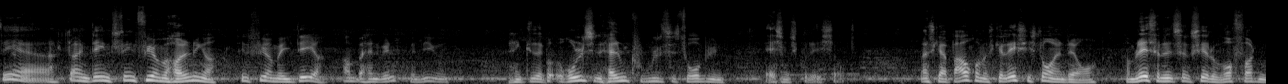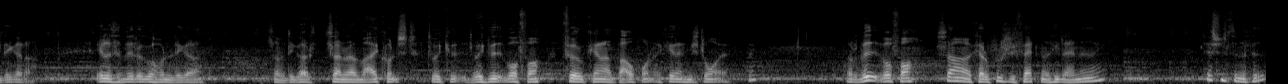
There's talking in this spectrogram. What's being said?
Det er, der er en, det, er en, det er en fyr med holdninger. Det er en fyr med idéer om, hvad han vil med livet. Han gider rulle sin halmkugle til storbyen. Jeg synes det er sjovt. Man skal have baggrund, man skal læse historien derovre. Når man læser den, så ser du, hvorfor den ligger der. Ellers så ved du ikke, hvorfor den ligger der. Så det gør sådan noget meget kunst. Du ikke, du ikke ved, hvorfor, før du kender en baggrund og kender en historie. Ikke? Når du ved, hvorfor, så kan du pludselig fatte noget helt andet. Ikke? Jeg synes, den er fed.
